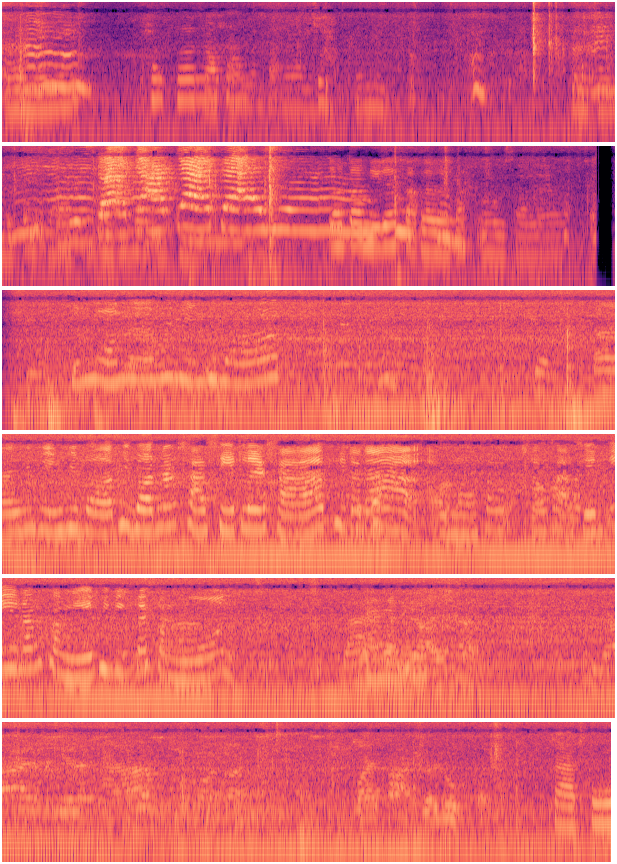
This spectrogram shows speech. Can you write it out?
วันนี้ขอโทษนะคะจ้าจ้าจ้าจ้า แล้วตอนนี้ได้สักอะไรปะเออซะแล้วขึ้นรถแล้วพี่บิงพี่บอสไปพี่บิงพี่บอสพี่บอสนั่งคาซีทเลยครับพี่ดาด้าเอาน้องเข้าเข้าคาซีทอีนั่งฝั่งนี้พี่บิงไปฝั่งนู้นได้ไม่ได้ไม่ได้ไปเรียนแล้วครับไหว้ศาลด้วยลูกสาธุ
